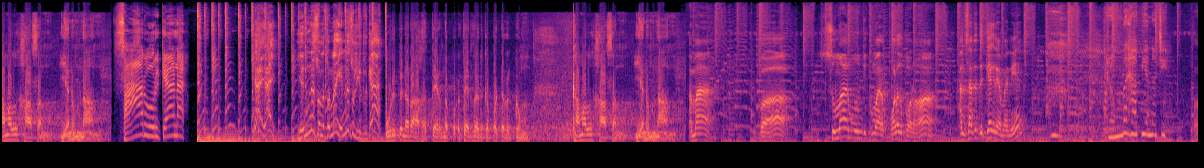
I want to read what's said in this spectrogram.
கமல் ஹாசன் எனும் நான். சார் ஒரு கேன. ஏய் ஏய் என்ன சொல்ல சொன்னா என்ன சொல்லிட்டு இருக்க? உறுப்பினராக தேர்ந்த தேர்ந்தெடுக்கப்பட்டிருக்கும் கமல் ஹாசன் எனும் நான். அம்மா இப்போ சுமார் மூஞ்சி குமார புலக போறோம். அந்த சத்தத்தை கேக்குறியாம்மா நீ? ரொம்ப ஹாப்பி அண்ணாச்சி. ஓ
